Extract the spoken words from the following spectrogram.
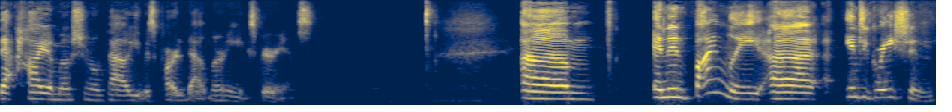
that high emotional value as part of that learning experience. Um, and then finally, uh, integration.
